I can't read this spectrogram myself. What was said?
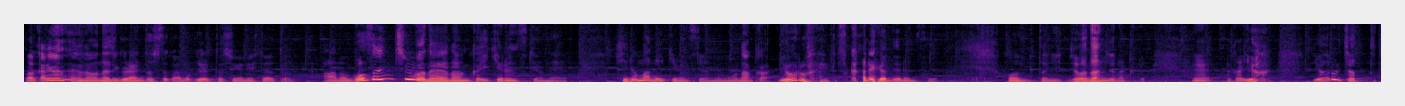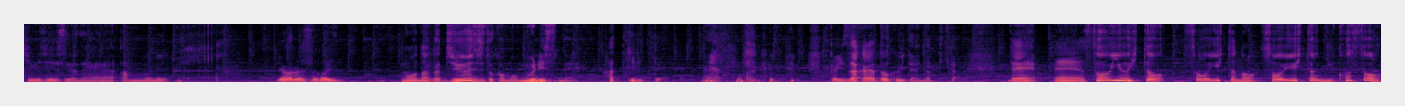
わかりますよね。同じぐらいの年とか僕より年上の人だと。あの午前中はねなんかいけるんですけどね。昼までいけるんですよね。もうなんか夜は疲れが出るんですよ。本当に。冗談じゃなくて。ねだから夜ちょっと厳しいですよね。あんまり。夜すごいもうなんか10時とかも無理っすね。はっきり言って。居酒屋トークみたいになってきた。で、えー、そういう人そういう人のそういう人にこそ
